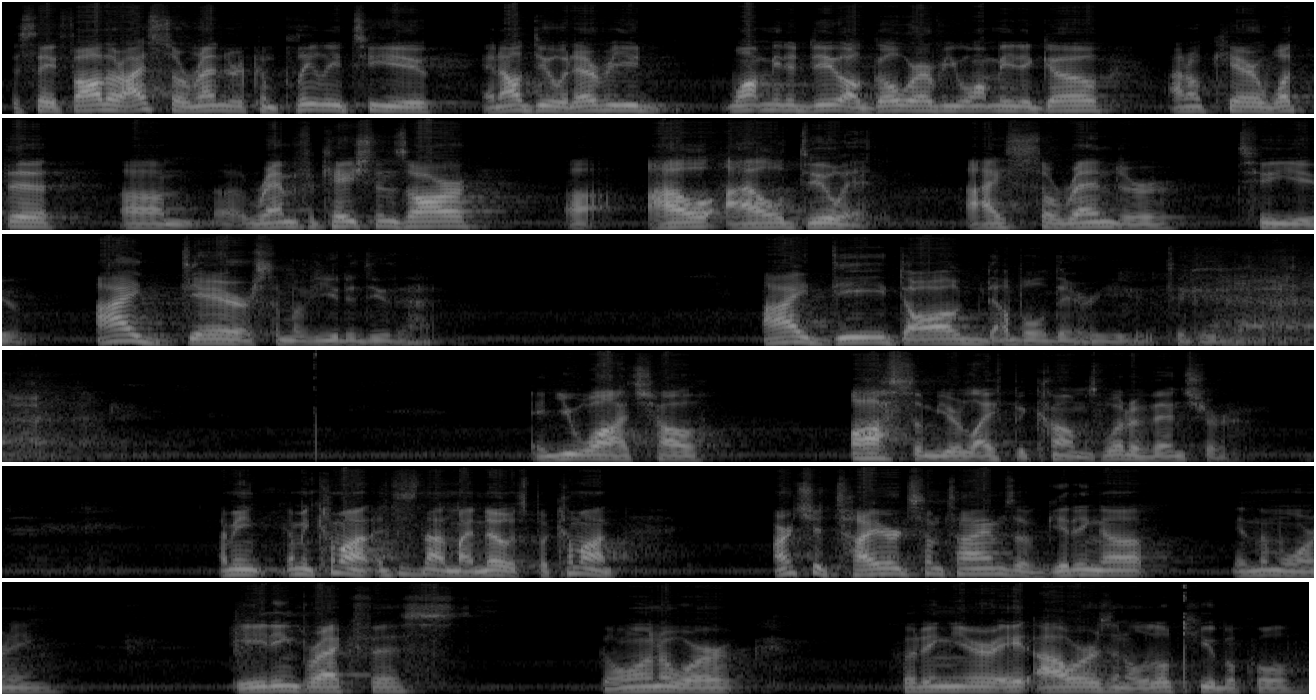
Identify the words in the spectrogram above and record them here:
to say, Father, I surrender completely to you and I'll do whatever you want me to do. I'll go wherever you want me to go. I don't care what the um, uh, ramifications are. Uh, I'll, I'll do it. I surrender to you. I dare some of you to do that. I D dog double dare you to do that. and you watch how awesome your life becomes. What a venture. I mean, I mean, come on, this is not in my notes, but come on. Aren't you tired sometimes of getting up in the morning, eating breakfast, going to work, putting your eight hours in a little cubicle,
